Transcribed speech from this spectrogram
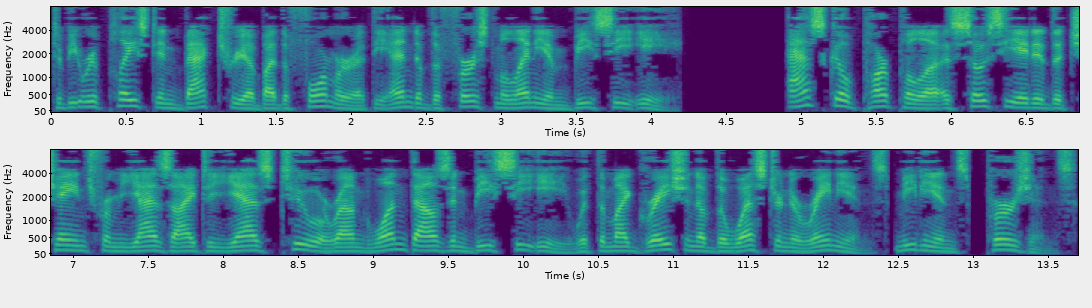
to be replaced in Bactria by the former at the end of the first millennium BCE. Asko Parpola associated the change from Yaz-I to Yaz-II around 1000 BCE with the migration of the Western Iranians Medians, Persians.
